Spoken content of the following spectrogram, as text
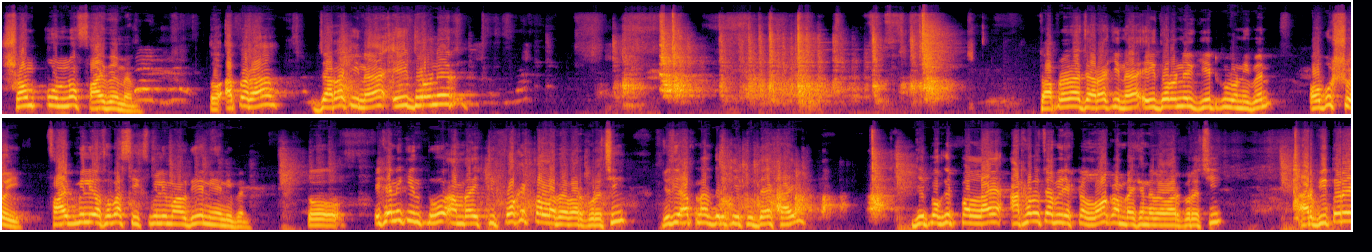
সম্পূর্ণ ফাইভ এম তো আপনারা যারা কিনা এই ধরনের তো আপনারা যারা কিনা এই ধরনের গেটগুলো নেবেন অবশ্যই ফাইভ মিলি অথবা সিক্স মিলি মাল দিয়ে নিয়ে নেবেন। তো এখানে কিন্তু আমরা একটি পকেট পাল্লা ব্যবহার করেছি। যদি আপনাদেরকে একটু দেখাই, যে পকেট পাল্লায় আঠারো চাবির একটা লক আমরা এখানে ব্যবহার করেছি। আর ভিতরে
